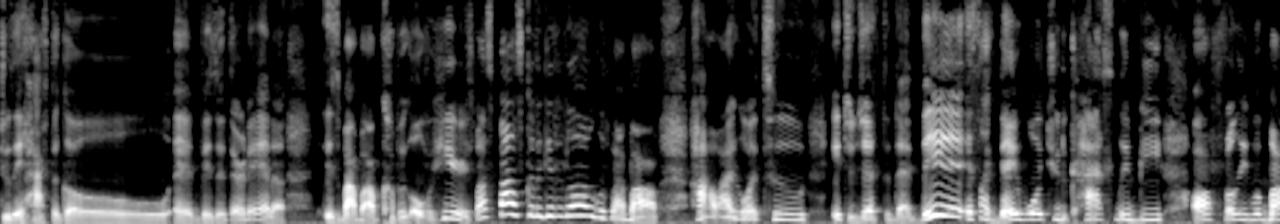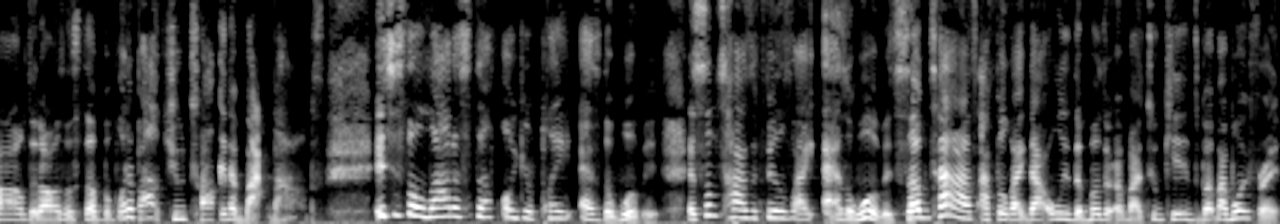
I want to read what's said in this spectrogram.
Do they have to go and visit their nana? Is my mom coming over here? Is my spouse gonna get along with my mom? How am I going to interject in that? Then it's like they want you to constantly be all friendly with moms and all this stuff. But what about you talking about moms? It's just a lot of stuff on your plate as the woman. And sometimes it feels like as a woman, sometimes I feel like not only the mother of my two kids, but my boyfriend.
